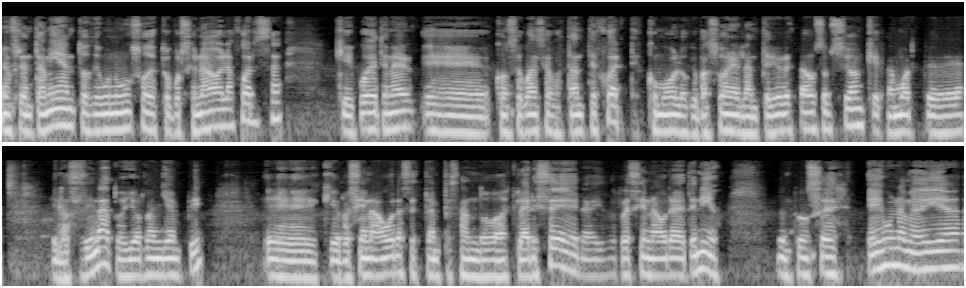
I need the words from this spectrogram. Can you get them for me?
enfrentamientos, de un uso desproporcionado de la fuerza que puede tener eh, consecuencias bastante fuertes, como lo que pasó en el anterior estado de excepción, que es la muerte de el asesinato de Jordan Yempi, eh, que recién ahora se está empezando a esclarecer, hay recién ahora detenido. Entonces, es una medida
